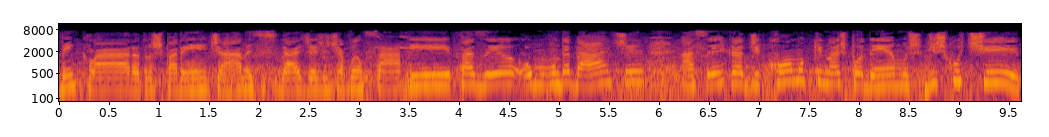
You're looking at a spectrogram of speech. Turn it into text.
bem clara, transparente, a necessidade de a gente avançar e fazer um debate acerca de como que nós podemos discutir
